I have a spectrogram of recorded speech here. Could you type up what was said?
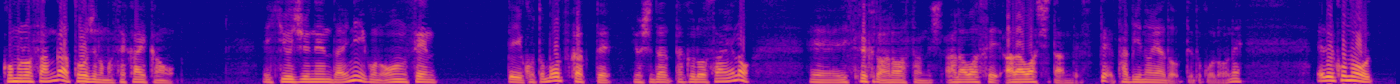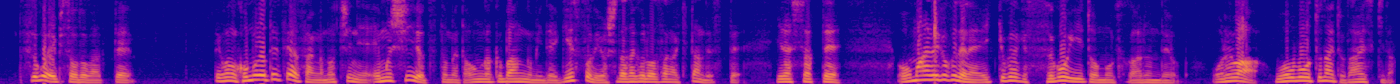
小室さんが当時の世界観を、90年代にこの温泉っていう言葉を使って吉田拓郎さんへの、えー、リスペクトを表したんです、表せ、表したんですって、旅の宿ってところをね。で、この、すごいエピソードがあって、で、この小室哲哉さんが後に MC を務めた音楽番組でゲストで吉田拓郎さんが来たんですって、いらっしゃって、お前の曲でね、一曲だけすごいいいと思う曲があるんだよ。俺は、ウォーボートナイト大好きだ。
